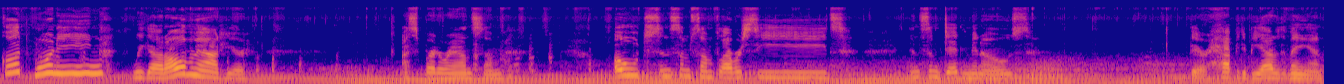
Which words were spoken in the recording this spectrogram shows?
Good morning. We got all of them out here. I spread around some oats and some sunflower seeds and some dead minnows. They're happy to be out of the van.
